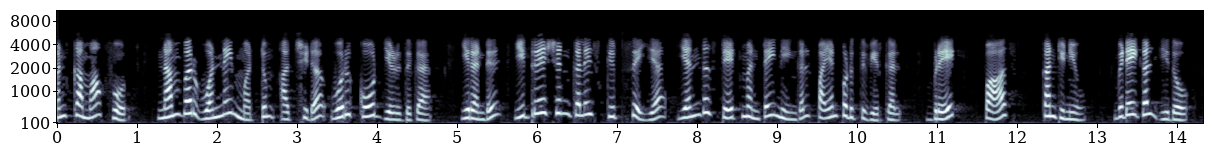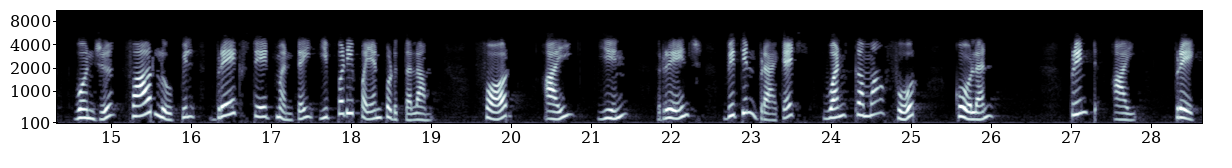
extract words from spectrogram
1 comma 4 number 1 ஐ மட்டும் அச்சிட ஒரு கோடு எழுதுக. 2 இட்டரேஷன் ஸ்கிப் செய்ய எந்த ஸ்டேட்மெண்ட் ஐ நீங்கள் பயன்படுத்துவீர்கள்? பிரேக் பாஸ் கன்டின்யூ விடைகள் இதோ. 1 போர் லூப் இல் பிரேக் ஸ்டேட்மெண்ட் ஐ இப்படி பயன்படுத்தலாம். For i in range within brackets 1 comma 4 colon print i break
